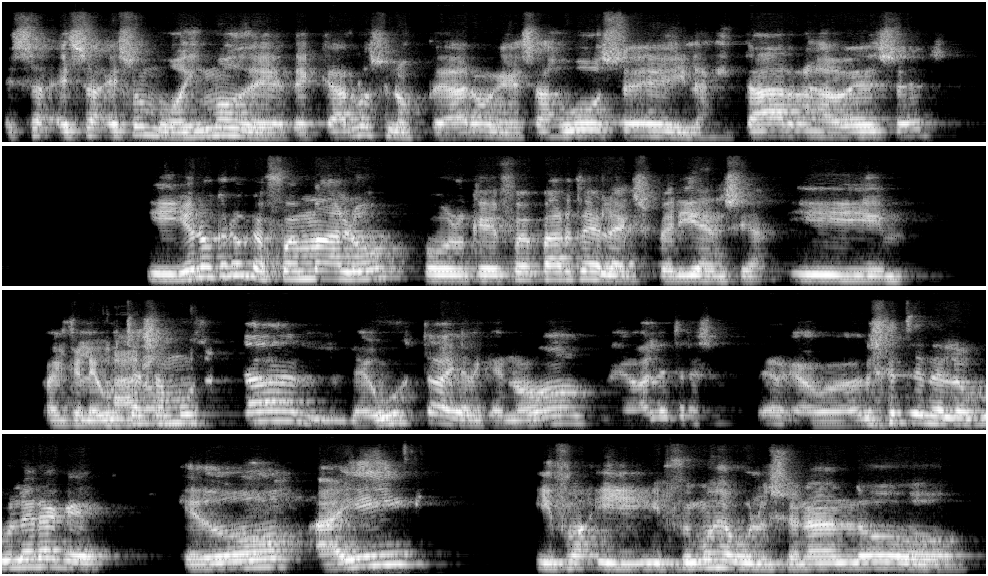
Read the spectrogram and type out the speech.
esa, esa- esos modismos de, de Carlos se nos pegaron en esas voces y las guitarras a veces. Y yo no creo que fue malo, porque fue parte de la experiencia. Y al que le gusta Claro. esa música, le gusta, y al que no, le vale tres verga. Lo cool era que quedó ahí y, fu- y fuimos evolucionando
